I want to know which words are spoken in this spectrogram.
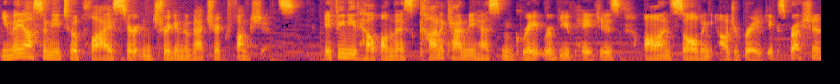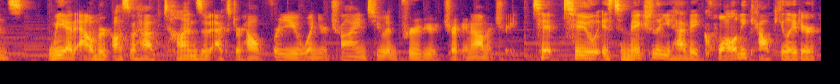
You may also need to apply certain trigonometric functions. If you need help on this, Khan Academy has some great review pages on solving algebraic expressions, we at Albert also have tons of extra help for you when you're trying to improve your trigonometry. Tip two is to make sure that you have a quality calculator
